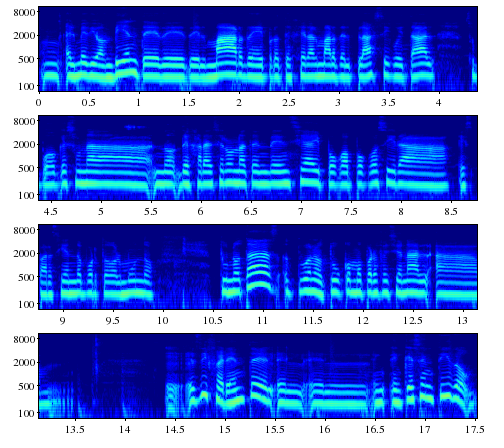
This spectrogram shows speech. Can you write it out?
mm, el medio ambiente de, del mar, de proteger al mar del plástico y tal. Supongo que es una, no dejará de ser una tendencia y poco a poco se irá esparciendo por todo el mundo. ¿Tú notas, bueno, tú como profesional, eh, ¿es diferente el, en, qué sentido?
